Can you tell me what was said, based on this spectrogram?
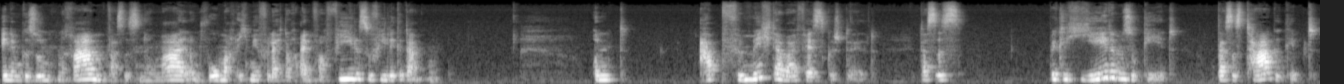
in einem gesunden Rahmen, was ist normal und wo mache ich mir vielleicht auch einfach viel zu viele Gedanken. Und habe für mich dabei festgestellt, dass es wirklich jedem so geht, dass es Tage gibt,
